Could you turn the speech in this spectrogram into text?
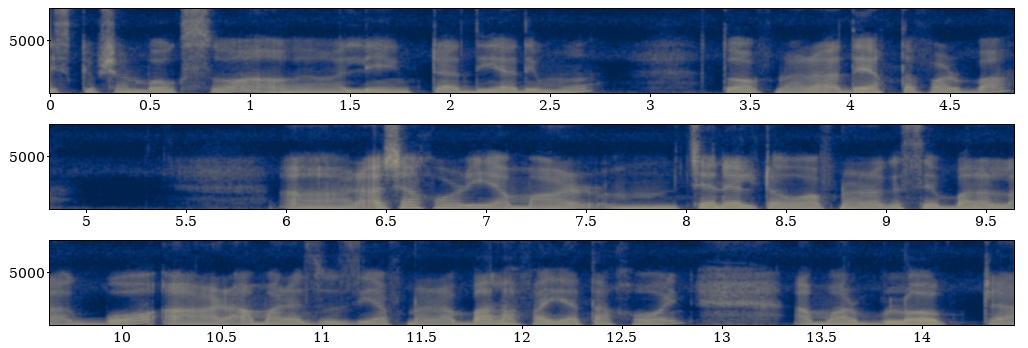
ডিসক্রিপশন বক্সও লিঙ্কটা দিয়ে দিমু। তো আপনারা দেখতে পারবা। আর আশা করি আমার চ্যানেলটাও আপনারা কাছে ভালো লাগবো। আর আমার যদি আপনারা বালা পাইয়া থাকেন, আমার ব্লগটা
